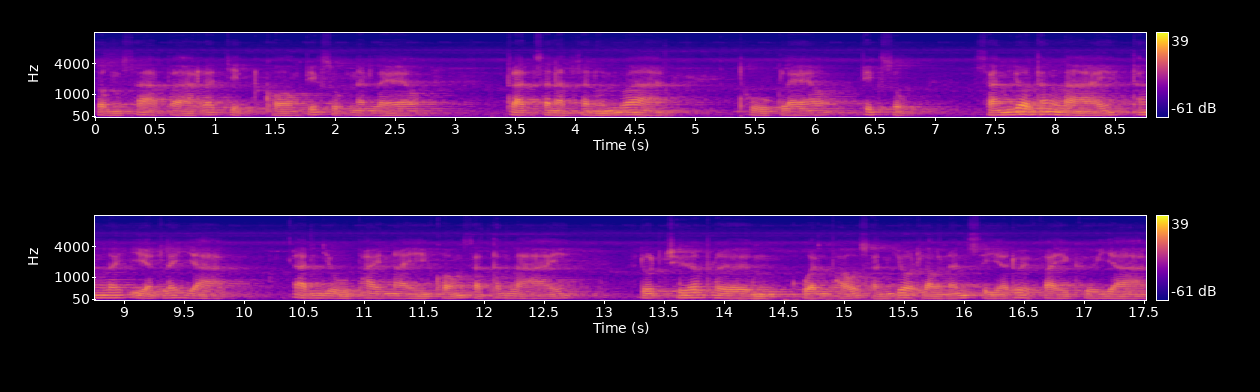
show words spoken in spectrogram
ทรงทราบบารจิตของภิกษุนั้นแล้ว ตรัสสนับสนุนว่าถูกแล้วภิกษุ สังโยชน์ทั้งหลายทั้งละเอียดและหยาบ อันอยู่ภายในของสัตว์ทั้งหลายดุดเชื้อเพลิง ควรเผาสัญญชน์เหล่านั้นเสียด้วยไฟคือยาม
